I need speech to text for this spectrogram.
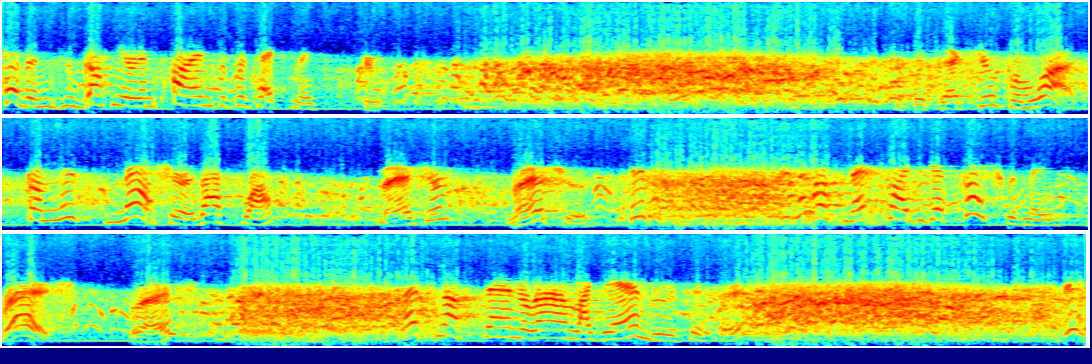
heavens you got here in time to protect me. To, to protect you from what? From this masher, that's what. Masher? This, this roughneck tried to get fresh with me. Rash. Rash? Let's not stand around like the Andrews sisters. This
